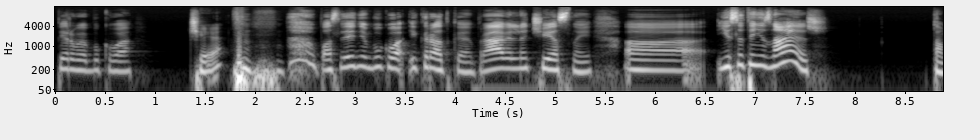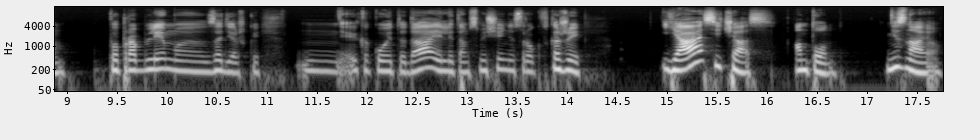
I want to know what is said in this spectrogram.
Первая буква Ч. Последняя буква и краткая. Правильно, честный. Э, если ты не знаешь, там, по проблеме с задержкой какой-то, да, или там смещение сроков, скажи, я сейчас Антон, не знаю.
